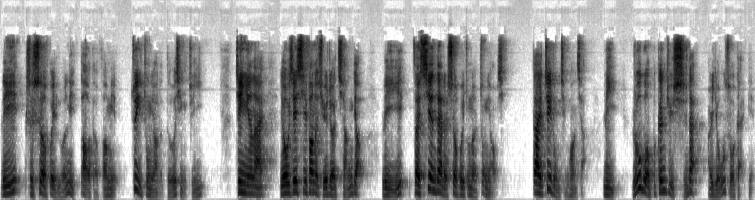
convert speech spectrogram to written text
礼是社会伦理道德方面最重要的德性之一。近年来，有些西方的学者强调礼在现代的社会中的重要性。在这种情况下，礼如果不根据时代而有所改变，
